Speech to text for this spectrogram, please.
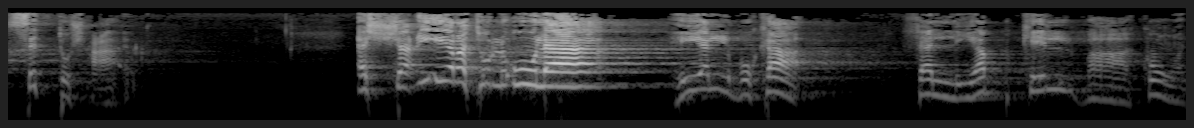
ست شعائر. الشعيرة الأولى هي البكاء فليبكي الباكون.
